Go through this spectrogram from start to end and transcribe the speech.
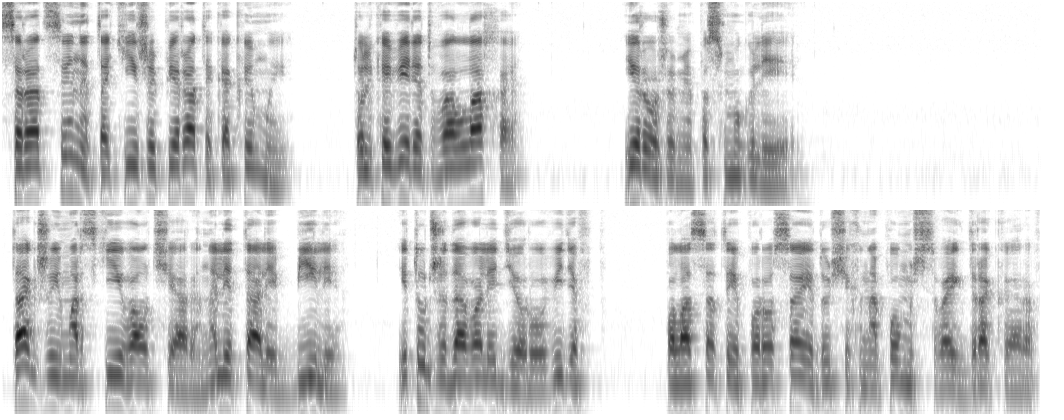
сарацины такие же пираты, как и мы, только верят в Аллаха и рожами посмуглее. Также и морские волчары налетали, били и тут же давали дёру, увидев полосатые паруса, идущих на помощь своих дракаров.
